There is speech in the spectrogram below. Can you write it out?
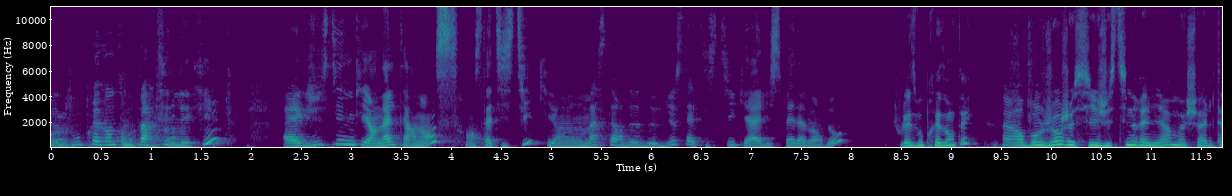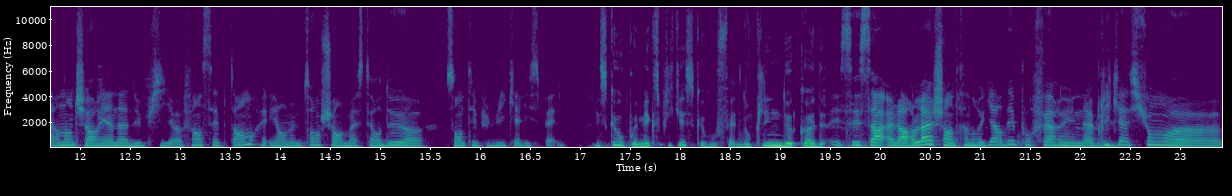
Donc, je vous présente une partie de l'équipe avec Justine qui est en alternance en statistique, qui est en master 2 de biostatistique à l'ISPED à Bordeaux. Je vous laisse vous présenter. Alors bonjour, je suis Justine Rémia. Moi, je suis alternante chez Oriana depuis euh, fin septembre et en même temps, je suis en master 2 euh, santé publique à l'ISPED. Est-ce que vous pouvez m'expliquer ce que vous faites? Donc ligne de code. Et c'est ça. Alors là, je suis en train de regarder pour faire une application euh,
